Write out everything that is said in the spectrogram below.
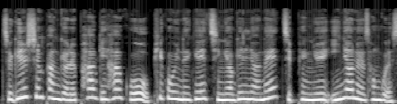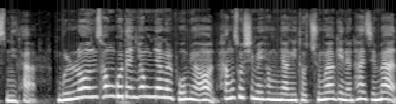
즉 1심 판결을 파기하고 피고인에게 징역 1년에 집행유예 2년을 선고했습니다. 물론 선고된 형량을 보면 항소심의 형량이 더 중하기는 하지만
